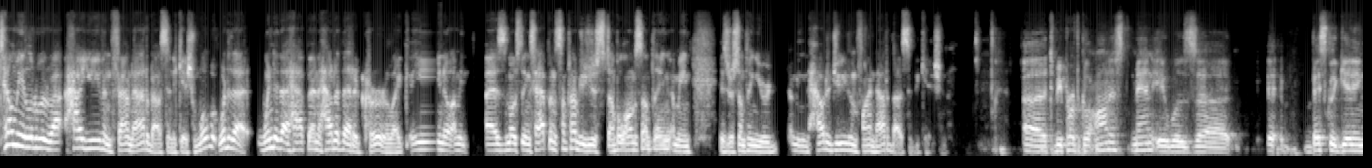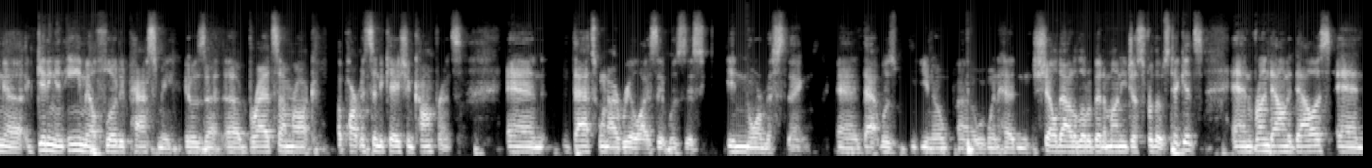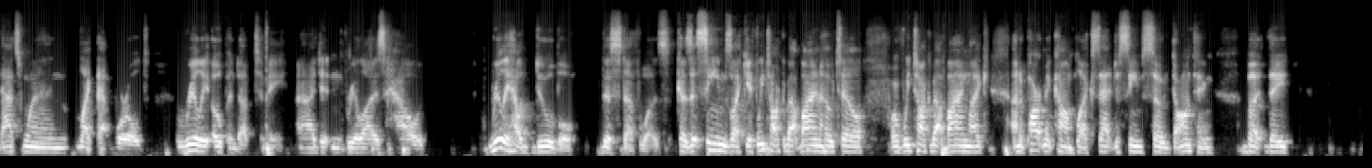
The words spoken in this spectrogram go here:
tell me a little bit about how you even found out about syndication. What, what did that? When did that happen? How did that occur? Like, you know, I mean, as most things happen, sometimes you just stumble onto something. I mean, is there something you're? I mean, how did you even find out about syndication? Uh, to be perfectly honest, man, it was. Uh, basically getting uh, getting an email floated past me. It was at uh, Brad Sumrok Apartment Syndication Conference, and that's when I realized it was this enormous thing. And that was, you know, uh, we went ahead and shelled out a little bit of money just for those tickets and run down to Dallas. And that's when, like, that world really opened up to me. I didn't realize how, really, how doable this stuff was. Because it seems like if we talk about buying a hotel or if we talk about buying like an apartment complex that just seems so daunting. But they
